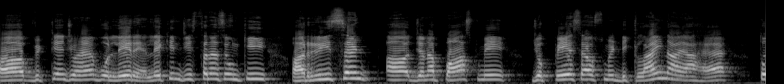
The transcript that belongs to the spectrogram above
विकटें जो हैं, वो ले रहे हैं। लेकिन जिस तरह से उनकी रिसेंट जनाब पास्ट में जो पेस है, उसमें डिक्लाइन आया है तो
